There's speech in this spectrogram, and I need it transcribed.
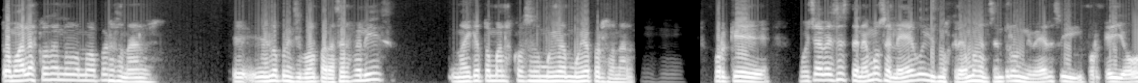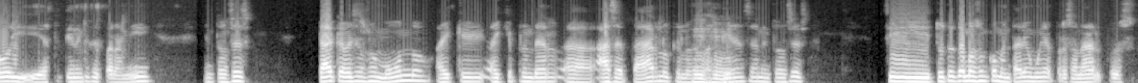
tomar las cosas no, no personal. Eh, es lo principal, para ser feliz no hay que tomar las cosas muy muy a personal. Porque muchas veces tenemos el ego y nos creemos el centro del universo y por qué yo y esto tiene que ser para mí. Entonces, cada cabeza es un mundo, hay que, hay que aprender a aceptar lo que los demás piensan. Entonces, si tú te tomas un comentario muy personal, pues,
